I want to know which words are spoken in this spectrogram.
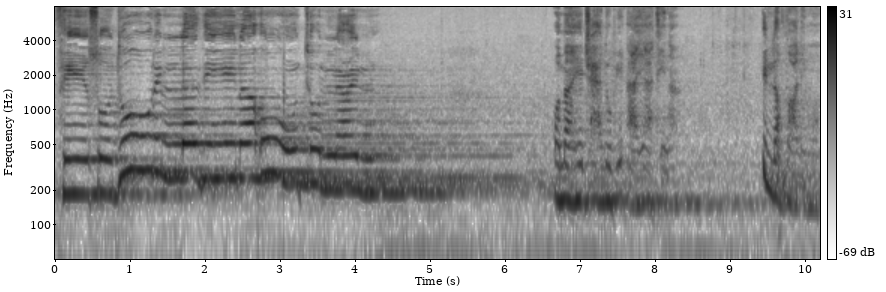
في صدور الذين أوتوا العلم وما يجحد بآياتنا إلا الظالمون.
